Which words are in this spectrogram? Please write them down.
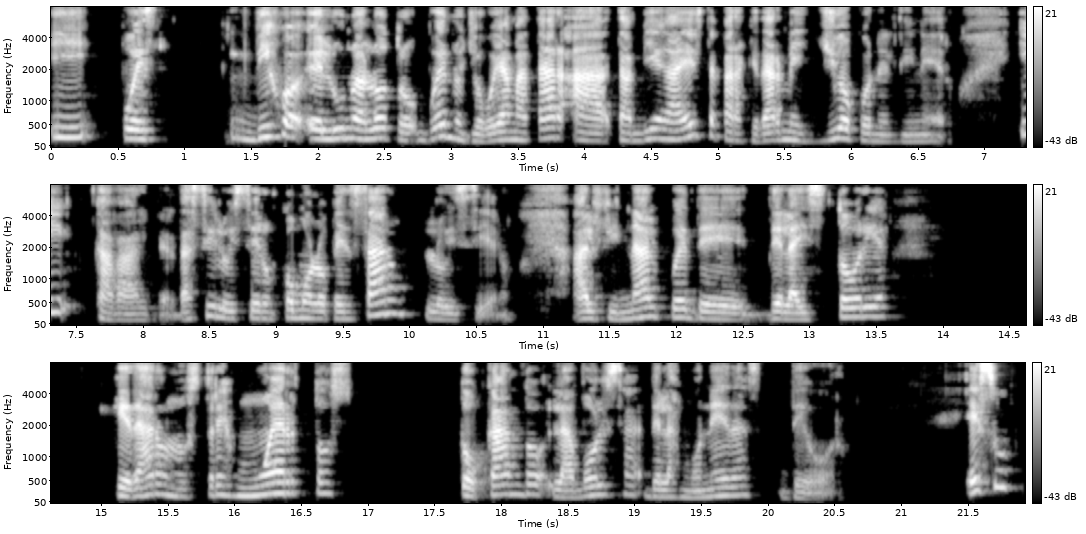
Y pues dijo el uno al otro, bueno, yo voy a matar a, también a este para quedarme yo con el dinero. Y cabal, ¿verdad? Sí lo hicieron. Como lo pensaron, lo hicieron. Al final, pues, de, de la historia, quedaron los tres muertos tocando la bolsa de las monedas de oro. Es un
